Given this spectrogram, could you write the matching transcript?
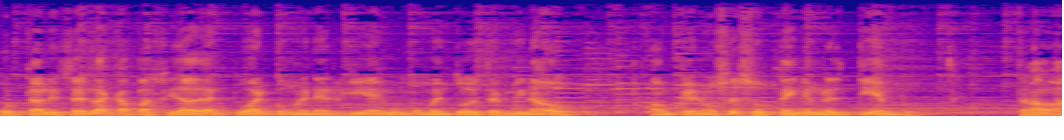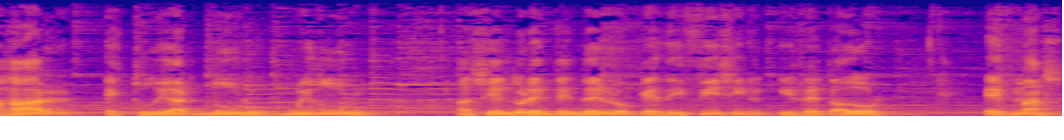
fortalecer la capacidad de actuar con energía en un momento determinado, aunque no se sostenga en el tiempo. Trabajar, estudiar duro, muy duro, haciéndole entender lo que es difícil y retador. Es más,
